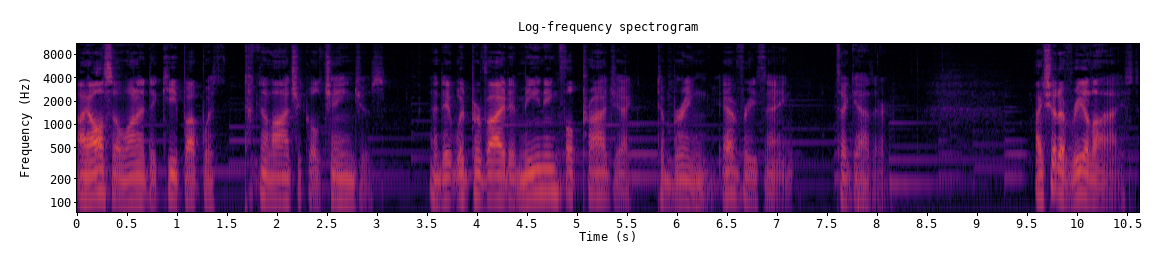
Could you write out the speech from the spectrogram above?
I also wanted to keep up with technological changes, and it would provide a meaningful project to bring everything together. I should have realized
